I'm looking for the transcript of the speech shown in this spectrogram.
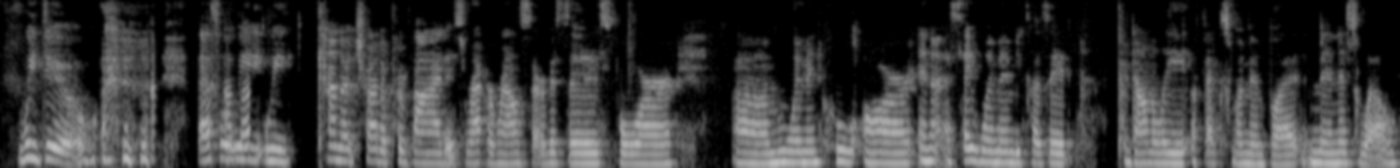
We do. That's I what love we, we kind of try to provide is wraparound services for um, women who are, and I say women because it predominantly affects women, but men as well.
